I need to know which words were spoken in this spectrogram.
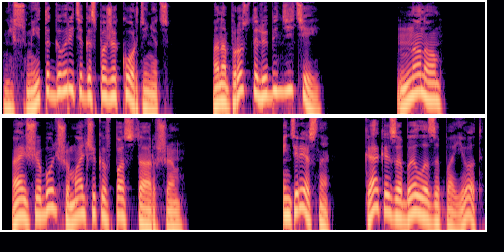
«Не смей так говорить о госпоже Кортинец. Она просто любит детей». «Ну-ну. А еще больше мальчиков постарше». Интересно, как Изабелла запоет,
